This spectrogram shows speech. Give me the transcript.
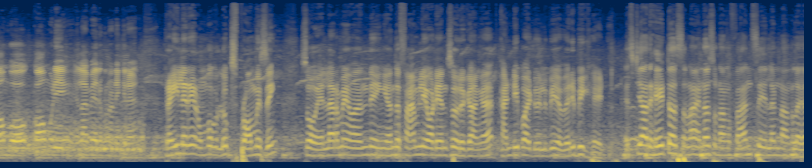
காம்போ காமெடி எல்லாமே இருக்கும்னு நினைக்கிறேன். ட்ரெய்லரே ரொம்ப லுக்ஸ் ப்ராமிசிங் ஸோ எல்லாருமே வந்து இங்கே வந்து ஃபேமிலி ஆடியன்ஸும் இருக்காங்க. கண்டிப்பாக it will be a very big hit STR haters எல்லாம் என்ன சொன்னாங்க? ஃபேன்ஸே இல்லைன்னு நாங்களே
